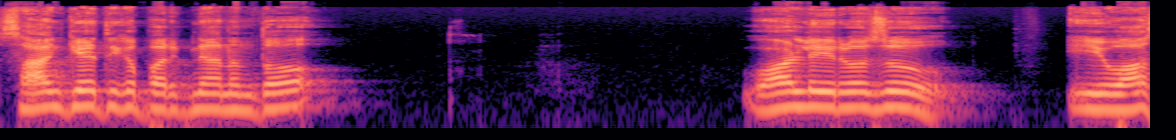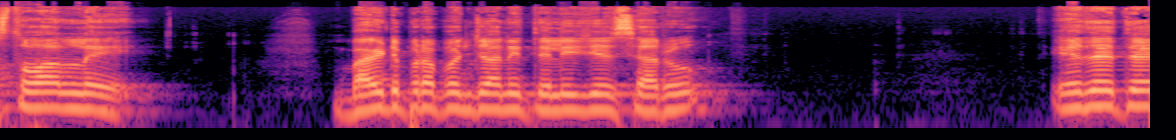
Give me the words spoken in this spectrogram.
సాంకేతిక పరిజ్ఞానంతో వాళ్ళు ఈరోజు ఈ వాస్తవాల్ని బయట ప్రపంచానికి తెలియజేశారు. ఏదైతే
